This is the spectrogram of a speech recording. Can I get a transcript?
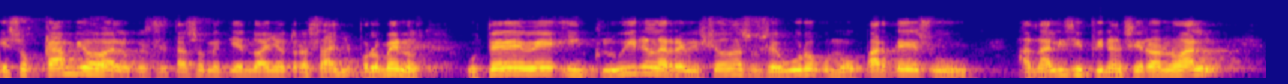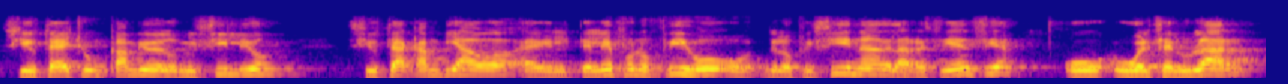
esos cambios a los que se está sometiendo año tras año. Por lo menos, usted debe incluir en la revisión a su seguro como parte de su análisis financiero anual si usted ha hecho un cambio de domicilio, si usted ha cambiado el teléfono fijo de la oficina, de la residencia o, el celular.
